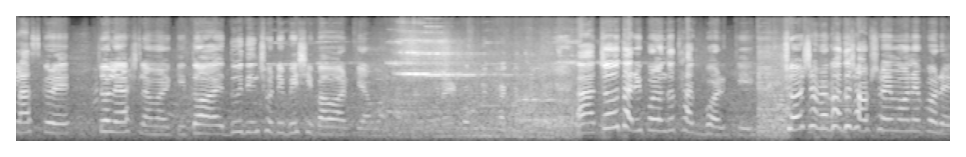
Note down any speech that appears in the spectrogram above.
ক্লাস করে চলে আসলাম আর কি। তো দুই দিন ছুটি বেশি পাওয়া আর কি আমার। কতদিন থাকবেন চিন্তা চৌদ্দ তারিখ পর্যন্ত থাকব আর কি। শৈশবের কথা সবসময় মনে পড়ে।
